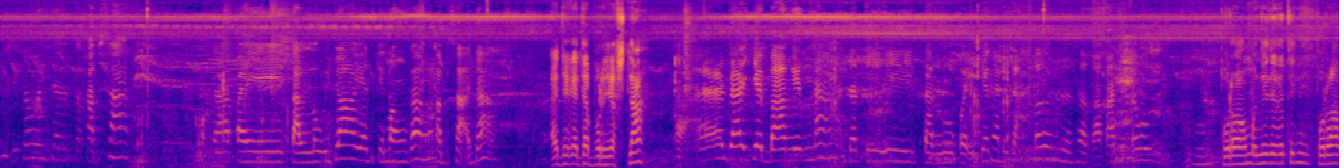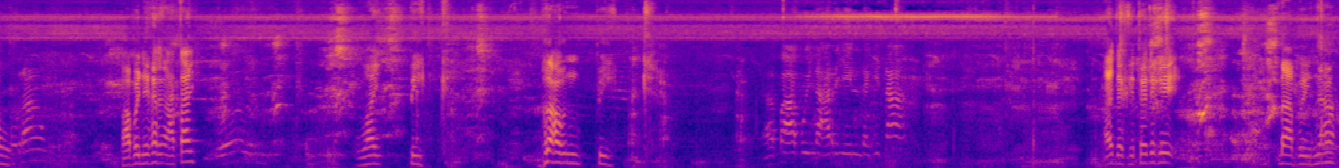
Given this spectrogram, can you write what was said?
Hindi ko ay kakapsa. Dapay talo ija, yan timanggang kapsa da. Ay di kada buryas na. Ah, dahil dyan bangir na. Dati talo pa ija nga dadakkel sa kakastog. Puraw mo nila katin. Puraw. Puraw. Papa ni ka rin atay. White pig. Brown pig. Ah, baboy na arihin na kita. Ay, dagi dagi. Baboy na.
